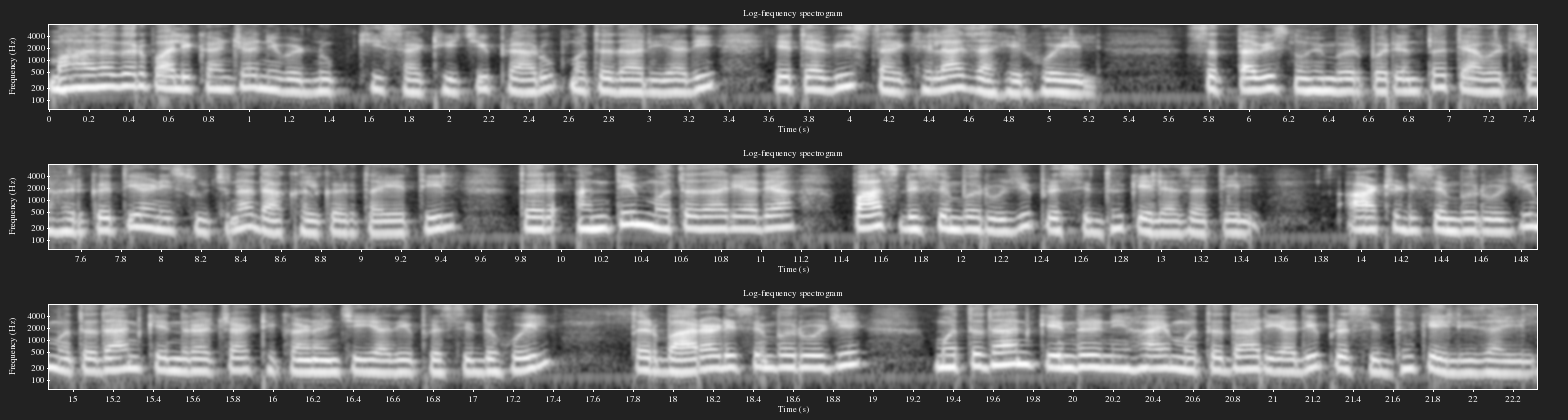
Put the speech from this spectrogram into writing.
महानगरपालिकांच्या निवडणुकीसाठीची प्रारूप मतदार यादी येत्या वीस तारखेला जाहीर होईल. सत्तावीस नोव्हेंबरपर्यंत त्यावरच्या हरकती आणि सूचना दाखल करता येतील तर अंतिम मतदार याद्या पाच डिसेंबर रोजी प्रसिद्ध केल्या जातील. आठ डिसेंबर रोजी मतदान केंद्राच्या ठिकाणांची यादी प्रसिद्ध होईल. तर बारा डिसेंबर रोजी मतदान केंद्रनिहाय मतदार यादी प्रसिद्ध केली जाईल.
